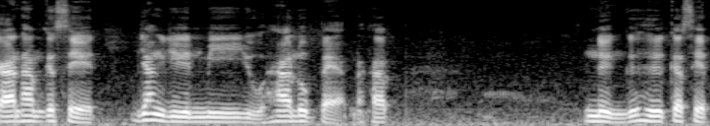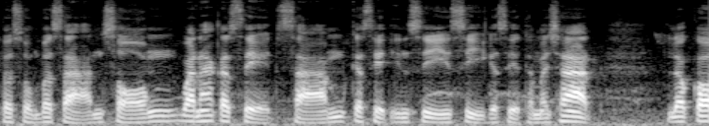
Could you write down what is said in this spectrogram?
การทำเกษตรยั่งยืนมีอยู่ 5 รูปแบบนะครับ 1 ก็คือเกษตรผสมผสาน 2วัฒนเกษตร 3 เกษตรอินทรีย์ 4 เกษตรธรรมชาติ แล้วก็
